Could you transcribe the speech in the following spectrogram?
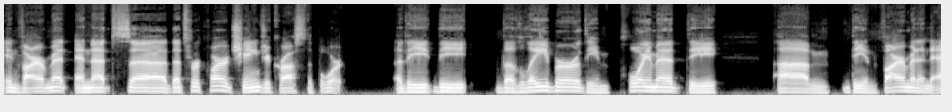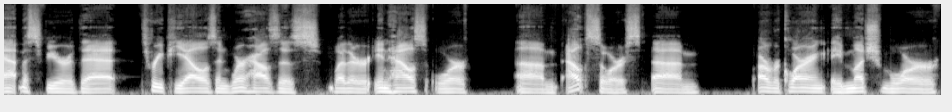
environment, and that's uh, that's required change across the board. Uh, the the the labor, the employment, the um, the environment and atmosphere that 3PLs and warehouses, whether in house or um, outsourced, um, are requiring a much more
